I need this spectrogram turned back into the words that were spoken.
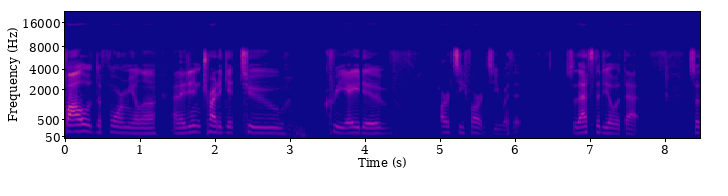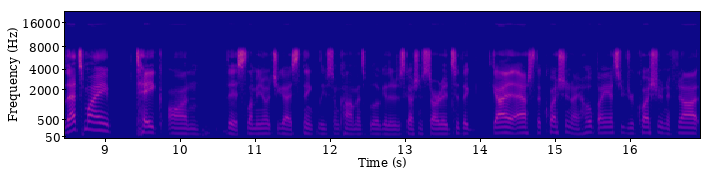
followed the formula, and they didn't try to get too creative, artsy fartsy with it. So that's the deal with that. So that's my take on this. Let me know what you guys think. Leave some comments below, get the discussion started. To the guy that asked the question, I hope I answered your question. If not,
